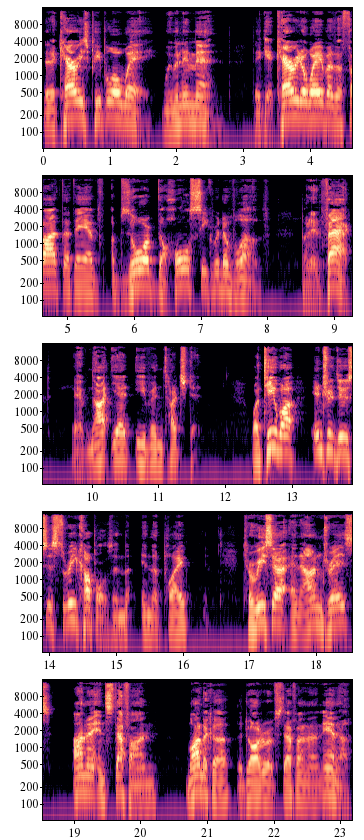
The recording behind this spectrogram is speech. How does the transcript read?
that it carries people away, women and men. They get carried away by the thought that they have absorbed the whole secret of love, but in fact, they have not yet even touched it. Wojtyła introduces three couples in the, in the play Teresa and Andres, Anna and Stefan, Monica, the daughter of Stefan and Anna,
